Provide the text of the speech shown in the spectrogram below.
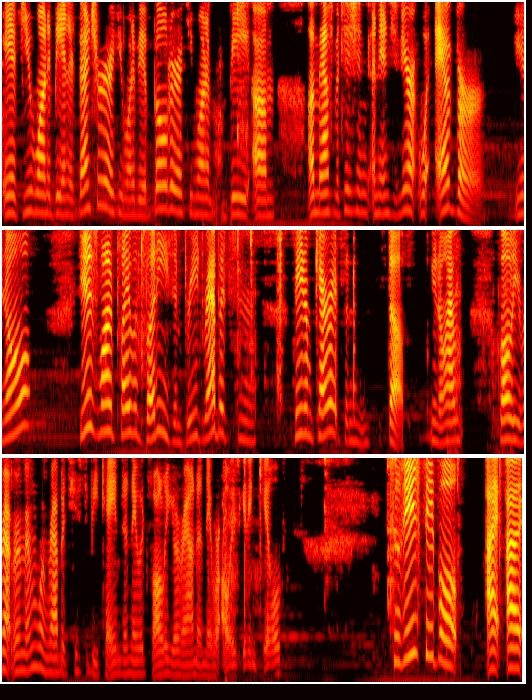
if you want to be an adventurer, if you want to be a builder, if you want to be um, a mathematician, an engineer, whatever, you know, you just want to play with bunnies and breed rabbits and feed them carrots and stuff. You know, have follow you around. Remember when rabbits used to be tamed and they would follow you around and they were always getting killed? So these people, I, I,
